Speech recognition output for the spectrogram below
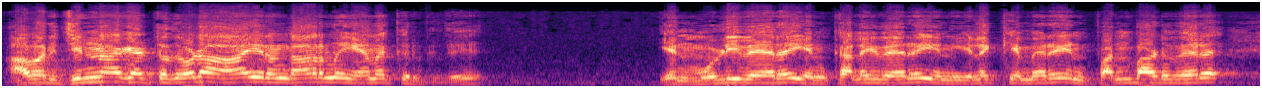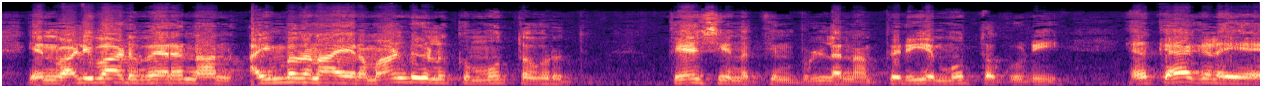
அவர் ஜின்னா கேட்டதோட ஆயிரம் காரணம் எனக்கு இருக்குது. என் மொழி வேற என் கலை வேற என் இலக்கியம் வேற என் பண்பாடு வேற என் வழிபாடு வேற. நான் ஐம்பதனாயிரம் ஆண்டுகளுக்கு மூத்த ஒரு தேசியனத்தின் பிள்ளை நான் பெரிய மூத்த குடி. எனக்கு கேட்கலையே.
